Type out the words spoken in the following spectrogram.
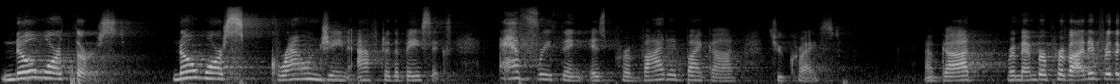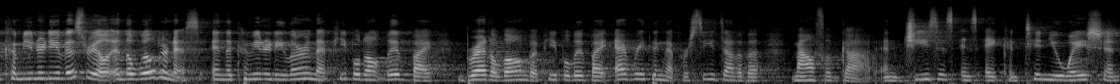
no more thirst, no more scrounging after the basics. Everything is provided by God through Christ. Now, God remember, provided for the community of Israel in the wilderness. And the community learned that people don't live by bread alone, but people live by everything that proceeds out of the mouth of God. And Jesus is a continuation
